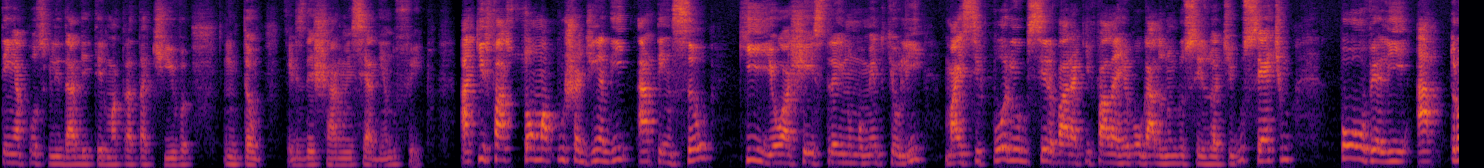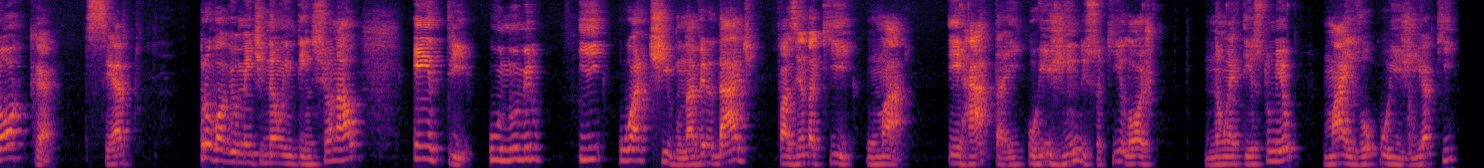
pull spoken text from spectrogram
Tem a possibilidade de ter uma tratativa, então eles deixaram esse adendo feito. Aqui faço só uma puxadinha de atenção que eu achei estranho no momento que eu li, mas se forem observar aqui, fala revogado o número 6 do artigo 7 houve ali a troca, certo? Provavelmente não intencional, entre o número e o artigo. Na verdade, fazendo aqui uma errata e corrigindo isso aqui, lógico, não é texto meu, mas vou corrigir aqui,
